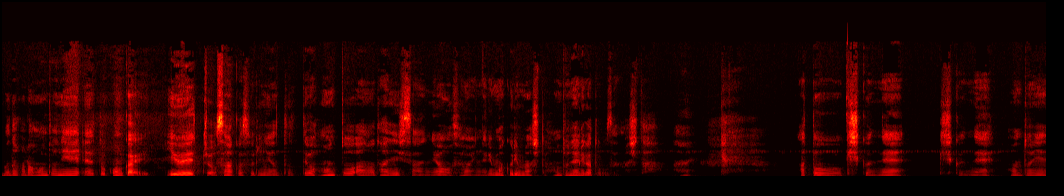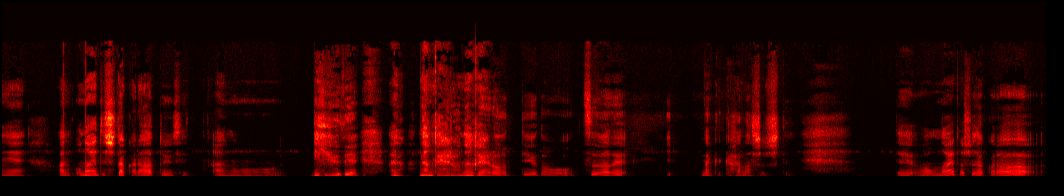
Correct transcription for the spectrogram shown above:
まあ、だから本当に、えっ、ー、と、今回 UH を参加するにあたっては、本当、あの、谷さんにはお世話になりまくりました。本当にありがとうございました。はい。あと、岸くんね。岸くんね。本当にね、あの、同い年だからというせ、あの理由で、あの、なんかやろう、なんかやろうっていうのを通話で、なんか話をして。で、まあ、同い年だから、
